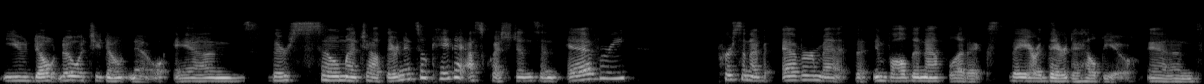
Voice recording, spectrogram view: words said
You don't know what you don't know. And there's so much out there, and it's okay to ask questions. And every person I've ever met that involved in athletics, they are there to help you and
